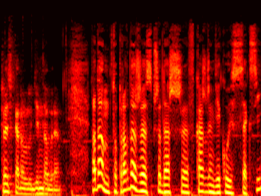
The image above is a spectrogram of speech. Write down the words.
Cześć Karolu, dzień dobry. Adam, to prawda, że sprzedaż w każdym wieku jest sexy?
